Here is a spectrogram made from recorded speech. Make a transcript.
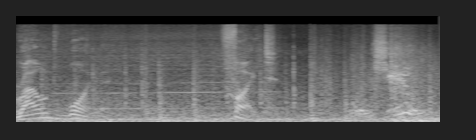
Round one. Fight. 消え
